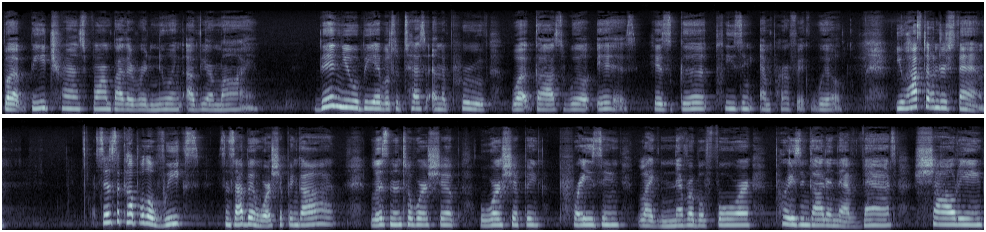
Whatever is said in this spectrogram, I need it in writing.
but be transformed by the renewing of your mind. Then you will be able to test and approve what God's will is, his good, pleasing, and perfect will. You have to understand, since a couple of weeks, since I've been worshiping God, listening to worship, worshiping, praising like never before, praising God in advance, shouting.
